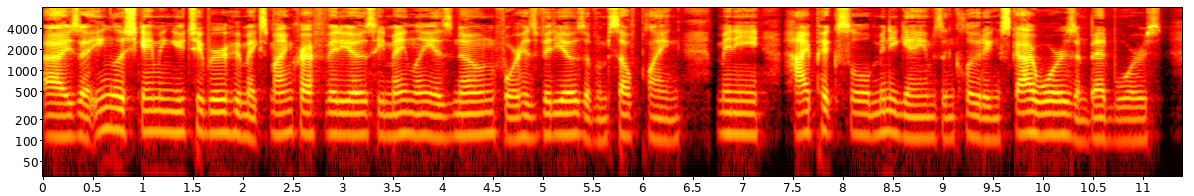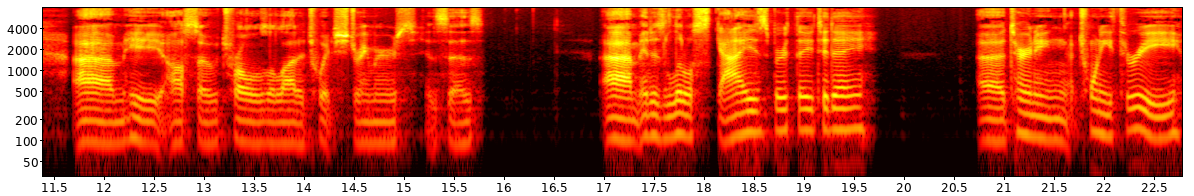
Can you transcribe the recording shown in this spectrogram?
Uh, he's an English gaming YouTuber who makes Minecraft videos. He mainly is known for his videos of himself playing many Hypixel mini games, including Skywars and Bed Wars. Um, he also trolls a lot of Twitch streamers, it says. Um, it is Little Sky's birthday today, uh, turning 23.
